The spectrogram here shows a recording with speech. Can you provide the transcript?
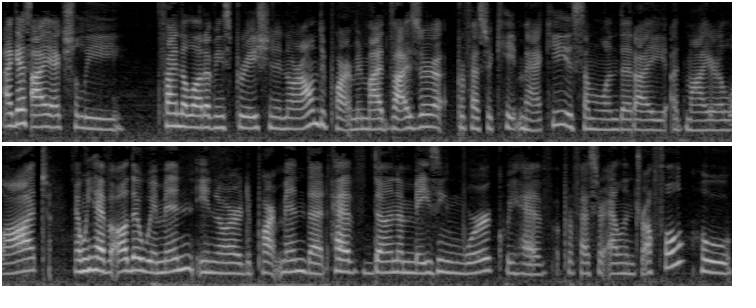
I guess I actually find a lot of inspiration in our own department. My advisor, Professor Kate Mackey, is someone that I admire a lot. And we have other women in our department that have done amazing work. We have Professor Ellen Druffel, who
